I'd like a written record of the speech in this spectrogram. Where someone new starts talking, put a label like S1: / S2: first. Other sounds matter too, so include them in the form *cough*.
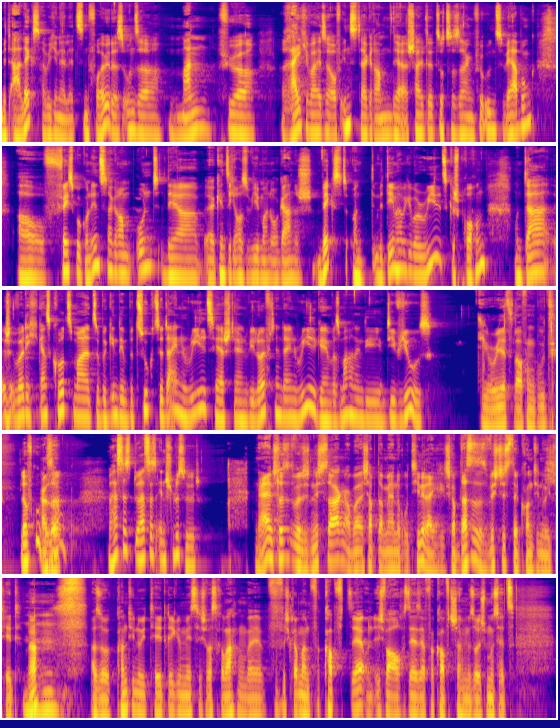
S1: mit Alex, habe ich in der letzten Folge. Das ist unser Mann für Reichweite auf Instagram. Der schaltet sozusagen für uns Werbung auf Facebook und Instagram und der äh, kennt sich aus, wie man organisch wächst. Und mit dem habe ich über Reels gesprochen. Und da wollte ich ganz kurz mal zu Beginn den Bezug zu deinen Reels herstellen. Wie läuft denn dein Reel-Game? Was machen denn die, die Views?
S2: Die Reels laufen gut.
S1: Läuft gut,
S2: Also-
S1: oder? Du hast es, du hast es entschlüsselt.
S2: Naja, entschlüsselt würde ich nicht sagen, aber ich habe da mehr eine Routine reingekriegt. Ich glaube, das ist das Wichtigste, Kontinuität. Ne?
S1: Mhm.
S2: Also Kontinuität, regelmäßig was machen, weil ich glaube, man verkopft sehr und ich war auch sehr, sehr verkopft. Ich dachte mir so, ich muss jetzt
